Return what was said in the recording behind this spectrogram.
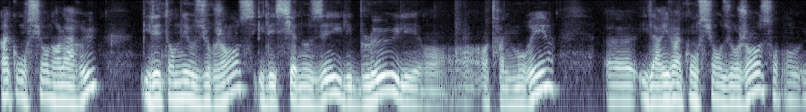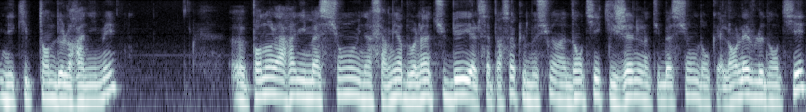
inconscient dans la rue. Il est emmené aux urgences, il est cyanosé, il est bleu, il est en, train de mourir. Euh, il arrive inconscient aux urgences, une équipe tente de le ranimer. Pendant la réanimation, une infirmière doit l'intuber et elle s'aperçoit que le monsieur a un dentier qui gêne l'intubation, donc elle enlève le dentier,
